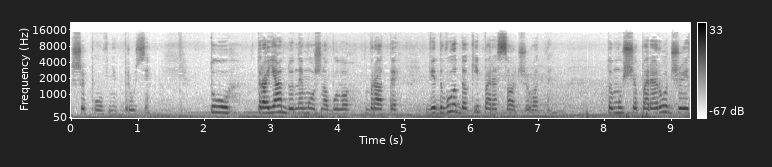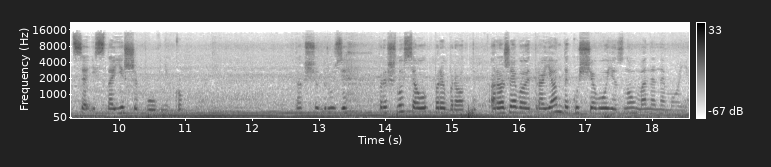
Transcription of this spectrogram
шиповник, друзі. Ту троянду не можна було брати відводок і пересаджувати, тому що перероджується і стає шиповником. Так що, друзі, прийшлося прибрати. Рожевої троянди кущової знов в мене немає.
